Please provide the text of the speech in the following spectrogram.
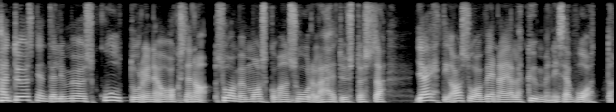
hän työskenteli myös kulttuurineuvoksena Suomen Moskovan suurlähetystössä ja ehti asua Venäjällä kymmenisen vuotta.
